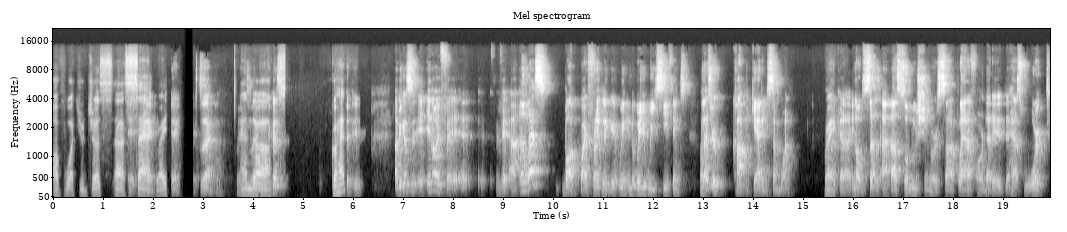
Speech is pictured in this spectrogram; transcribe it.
of what you just uh, said, right? Exactly. And uh, because go ahead. Because you know, if, uh, unless, well, quite frankly, in the way we see things, unless you're copycatting someone, right? Like a, you know, a, a solution or a platform that it has worked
